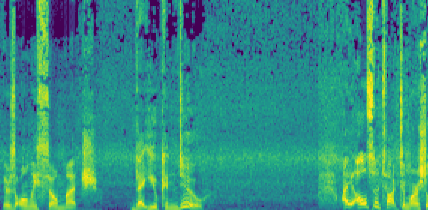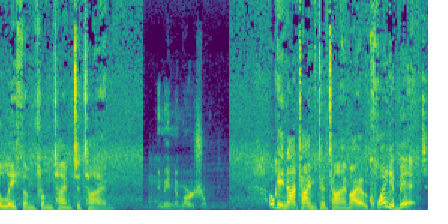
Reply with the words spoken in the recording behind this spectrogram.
There's only so much that you can do. I also talk to Marshall Latham from time to time. You mean the Marshall? Okay, not time to time. I, quite a bit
